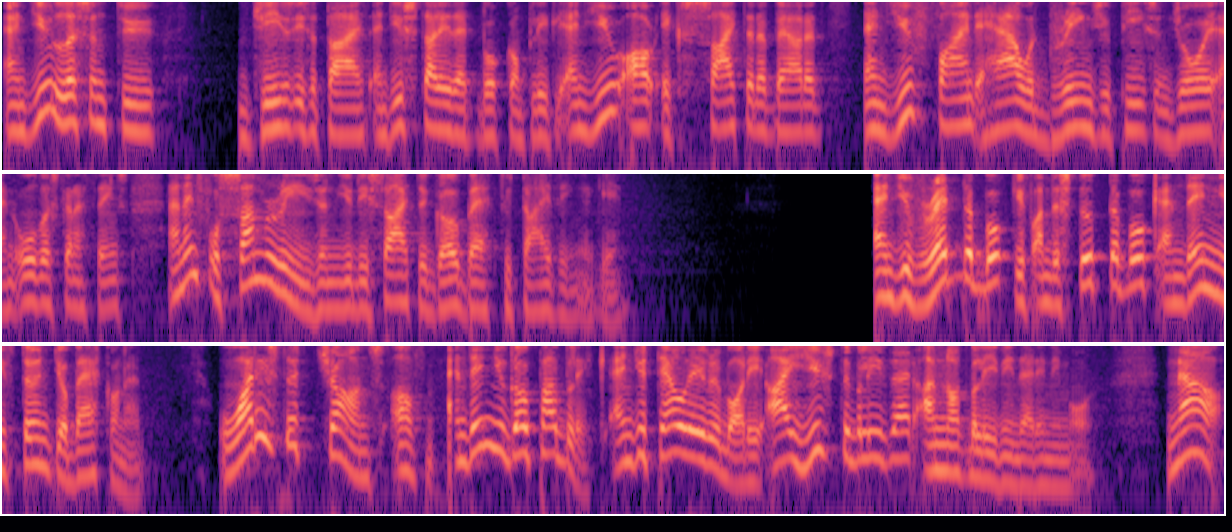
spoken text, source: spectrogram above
and you listen to Jesus is the Tithe, and you study that book completely, and you are excited about it, and you find how it brings you peace and joy and all those kind of things, and then for some reason you decide to go back to tithing again. And you've read the book, you've understood the book, and then you've turned your back on it what is the chance of, and then you go public and you tell everybody, I used to believe that, I'm not believing that anymore. Now,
